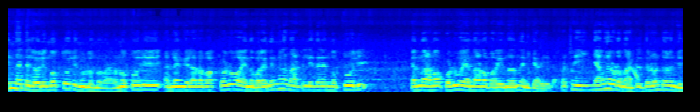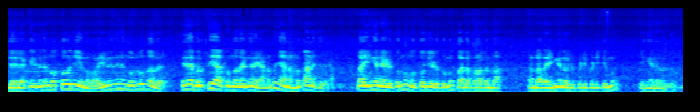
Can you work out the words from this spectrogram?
ഇന്ന് എന്റെ ജോലി നൊത്തോലി നുള്ളുന്നതാണ്. നൊത്തോലി അല്ലെങ്കിൽ അഥവാ കൊഴുവ എന്ന് പറയും. നിങ്ങളുടെ നാട്ടിൽ ഇതിനെ നൊത്തോലി എന്നാണോ കൊഴുവ എന്നാണോ പറയുന്നതെന്ന് എനിക്കറിയില്ല. പക്ഷേ ഈ ഞങ്ങളുടെ നാട്ടിൽ തിരുവനന്തപുരം ജില്ലയിലൊക്കെ ഇതിനെ നൊത്തോലി എന്ന് പറയും. ഇതിനെ നുള്ളുന്നത് ഇതിനെ വൃത്തിയാക്കുന്നത് എങ്ങനെയാണെന്ന് ഞാനൊന്ന് കാണിച്ചു തരാം. ദാ ഇങ്ങനെ എടുക്കുന്നു നൊത്തോലി എടുക്കുന്നു തലഭാഗം ദാ കണ്ടാ ഇങ്ങനെ ഒരു പിടി പിടിക്കുന്നു ഇങ്ങനെ നുള്ളുന്നു.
